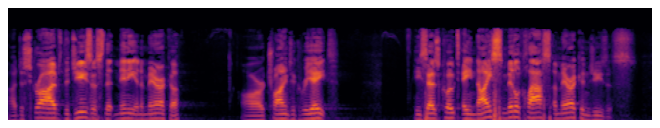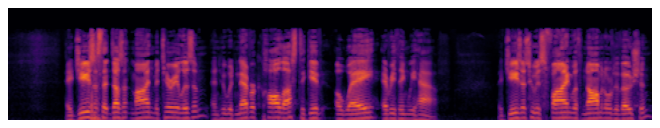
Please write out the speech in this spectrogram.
uh, describes the Jesus that many in America are trying to create. He says, quote, a nice middle class American Jesus. A Jesus that doesn't mind materialism and who would never call us to give away everything we have. A Jesus who is fine with nominal devotion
